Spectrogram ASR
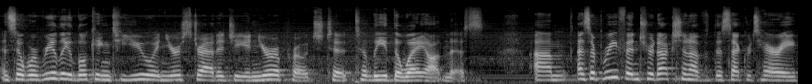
And so we're really looking to you and your strategy and your approach to, to lead the way on this. Um, as a brief introduction of the Secretary,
